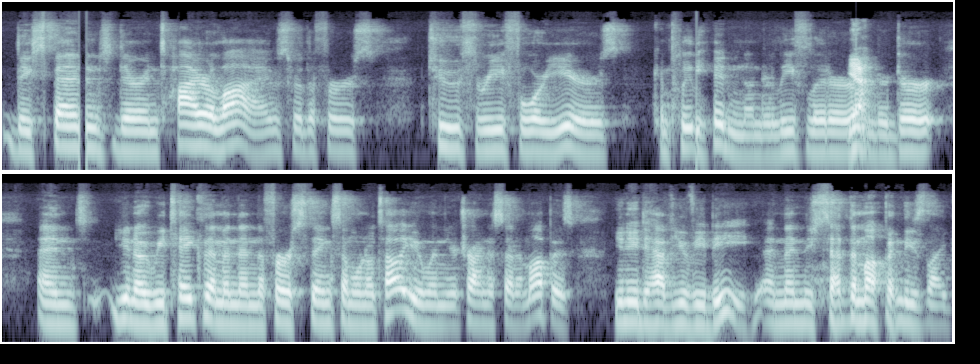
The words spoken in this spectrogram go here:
they spend their entire lives for the first two, three, four years completely hidden under leaf litter, Yeah. under dirt. And you know, we take them, and then the first thing someone will tell you when you're trying to set them up is you need to have UVB, and then you set them up in these like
